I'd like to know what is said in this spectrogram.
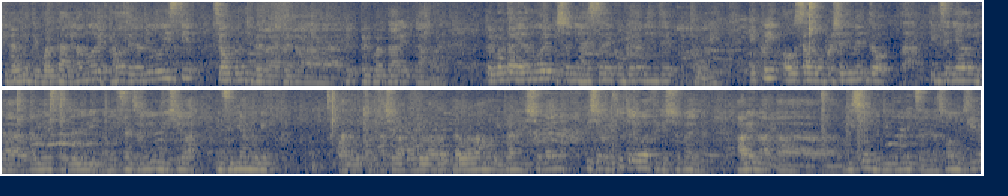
finalmente guardare l'amore. Una volta che li abbiamo visti siamo pronti per, per, per, per guardare l'amore. Per guardare l'amore bisogna essere completamente puri. E qui ho usato un procedimento insegnatomi da, dal maestro delle vigne, nel senso che lui mi diceva, insegnandomi quando, quando facevamo, lavoravamo i brani di Chopin, diceva che tutte le volte che Chopin aveva uh, bisogno di purezza nella sua musica,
